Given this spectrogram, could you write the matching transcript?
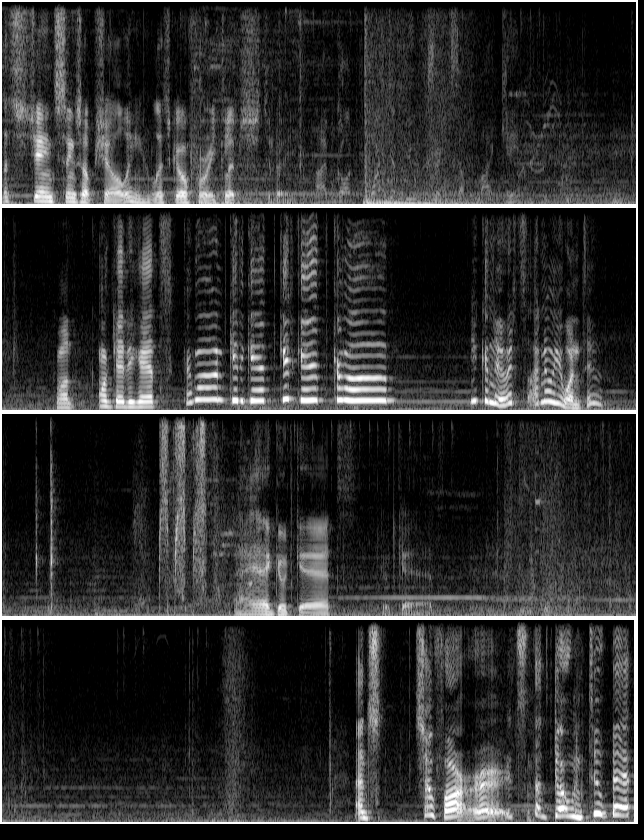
let's change things up, shall we? Let's go for Eclipse today. I've got quite a few tricks up my cape. Come on, come on, kitty cat. Come on, kitty cat, kitty cat, come on. You can do it. I know you want to. Psst, psst, psst. Hey, good cat. Good cat. And so far, uh, it's not going too bad.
